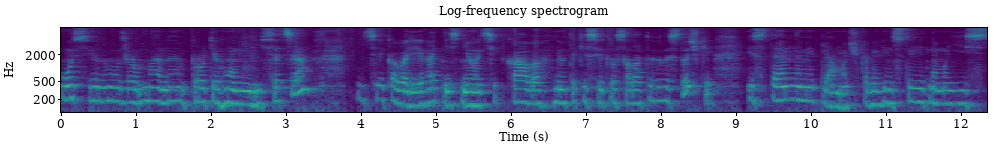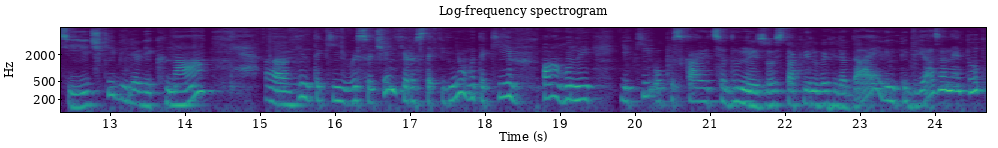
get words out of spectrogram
Ось він уже в мене протягом місяця. І Ця варігатність в нього цікава. В нього такі світло-салатові листочки із темними плямочками. Він стоїть на моїй стічці біля вікна. Е, Він такий височенький росте, і в нього такі пагони, які опускаються донизу. Ось так він виглядає. Він підв'язаний тут.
